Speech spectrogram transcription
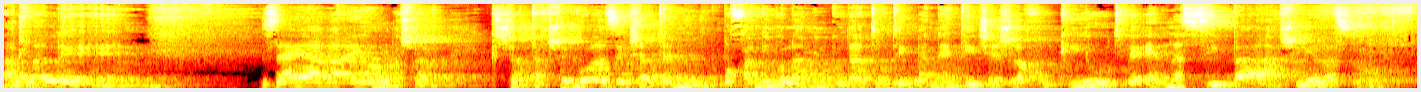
אבל אה, זה היה הרעיון. עכשיו, כשתחשבו על זה, כשאתם בוחנים עולם מנקודת ראות אימננטית שיש לה חוקיות ואין לה סיבה שיהיה לה סוף,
